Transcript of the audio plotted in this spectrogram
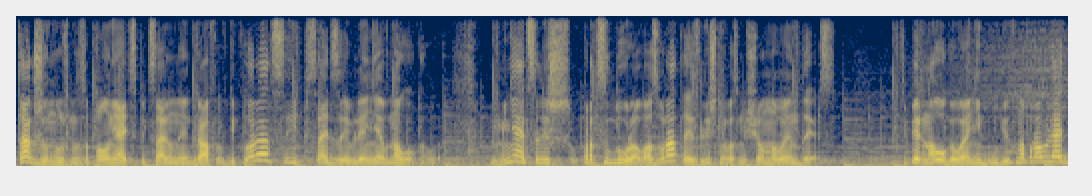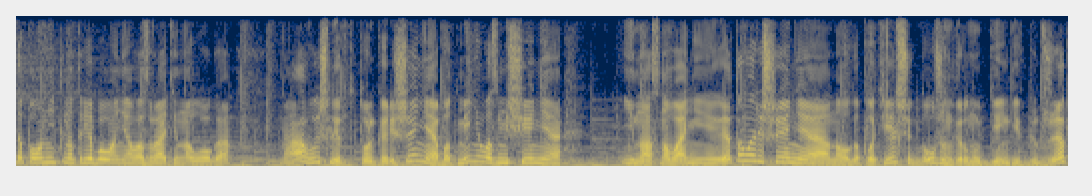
Также нужно заполнять специальные графы в декларации и писать заявление в налоговую. Меняется лишь процедура возврата излишне возмещенного НДС. Теперь налоговая не будет направлять дополнительно требования о возврате налога, а вышлет только решение об отмене возмещения и на основании этого решения налогоплательщик должен вернуть деньги в бюджет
